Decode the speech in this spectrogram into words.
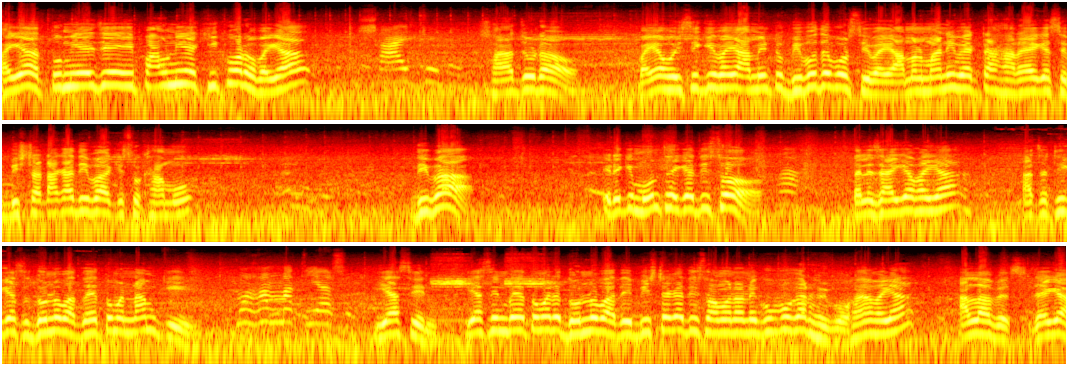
ভাইয়া তুমি এই যে এই পাও নিয়ে কি করো ভাইয়া? সাহায্য দাও। ভাইয়া হয়েছে কি ভাই আমি একটু বিপদে পড়ছি ভাই আমার মানি ব্যাগটা হারায় গেছে বিশটা টাকা দিবা কিছু খামু? দিবা? এটা কি মন থেকে দিছো? হ্যাঁ। তাহলে জায়গা ভাইয়া। আচ্ছা ঠিক আছে ধন্যবাদ। ভাইয়া তোমার নাম কি? ইয়াসিন। ইয়াসিন। ইয়াসিন ভাইয়া তোমার ধন্যবাদ। এই বিশ টাকা দিছো আমার অনেক উপকার হইব। হ্যাঁ ভাইয়া? আল্লাহ হাফেজ। জায়গা।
